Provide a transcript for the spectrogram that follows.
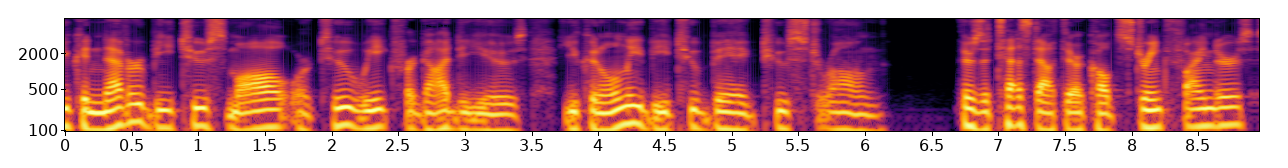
you can never be too small or too weak for God to use. You can only be too big, too strong. There's a test out there called Strength Finders,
